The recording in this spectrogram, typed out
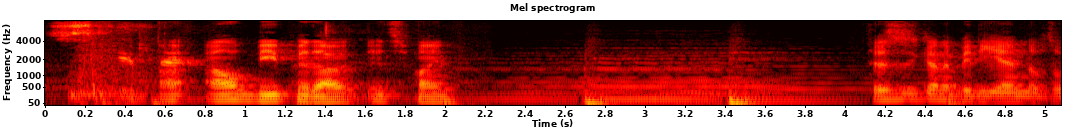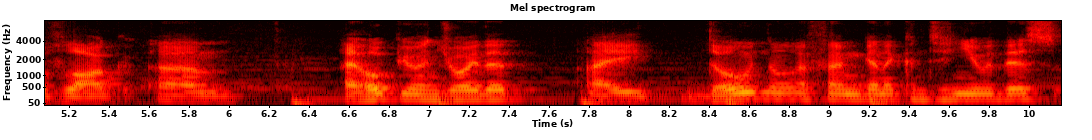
Stupid. I- I'll beep it out. It's fine. This is gonna be the end of the vlog. Um, I hope you enjoyed it. I don't know if I'm gonna continue with this.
